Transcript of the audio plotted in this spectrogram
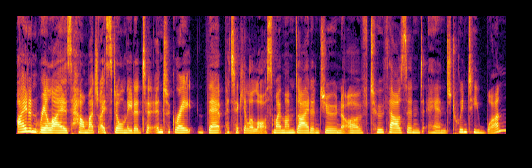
I didn't realize how much I still needed to integrate that particular loss. My mum died in June of 2021.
